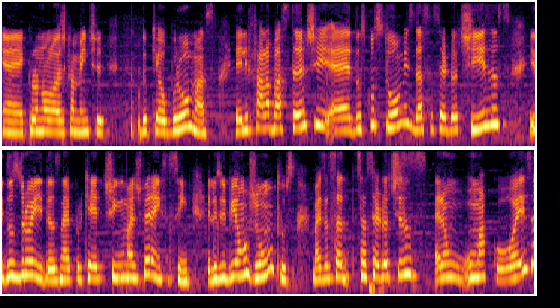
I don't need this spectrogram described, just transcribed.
é, cronologicamente, do que o Brumas, ele fala bastante é, dos costumes das sacerdotisas e dos druidas, né? Porque tinha uma diferença, assim. Eles viviam juntos, mas as sa- sacerdotisas eram uma coisa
